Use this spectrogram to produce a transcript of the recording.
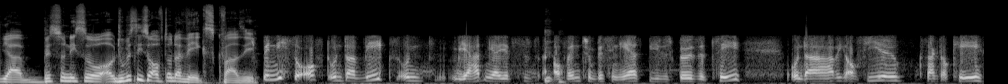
ja, bist du nicht so, du bist nicht so oft unterwegs quasi. bin nicht so oft unterwegs und wir hatten ja jetzt, auch wenn es schon ein bisschen her ist, dieses böse C und da habe ich auch viel gesagt, okay,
